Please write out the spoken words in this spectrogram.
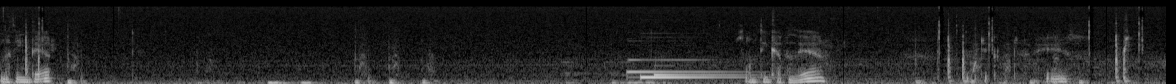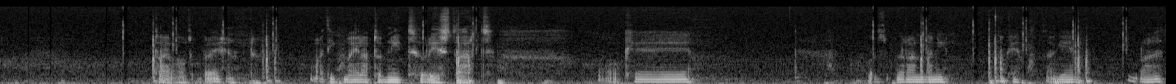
Nothing there there. Timeout operation. I think my laptop needs to restart. Okay. Let's run money. Okay. Again. Run it.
